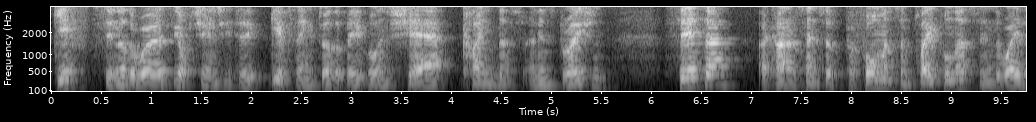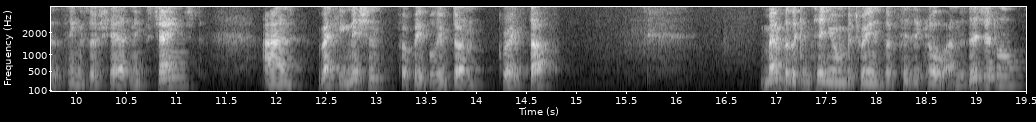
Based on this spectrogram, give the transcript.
gifts, in other words, the opportunity to give things to other people and share kindness and inspiration. Theatre, a kind of sense of performance and playfulness in the way that things are shared and exchanged. And recognition for people who've done great stuff. Remember the continuum between the physical and the digital.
